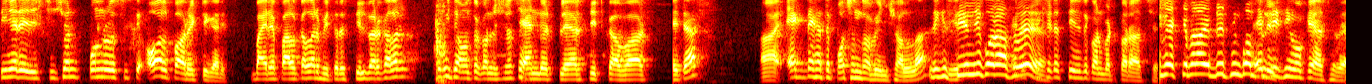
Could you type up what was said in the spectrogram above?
তিনের রেজিস্ট্রেশন পনেরো সিসি অল পাওয়ার একটি গাড়ি। বাইরে পাল কালার ভিতরে সিলভার কালার খুবই চমৎকার কন্ডিশন আছে। অ্যান্ড্রয়েড প্লেয়ার সিট কভার এটা এক দেখাতে পছন্দ হবে কি সিএনজি করা আছে সেটা সিএনজি কনভার্ট করা আছে। Camera everything complete everything okay আছে ভাই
